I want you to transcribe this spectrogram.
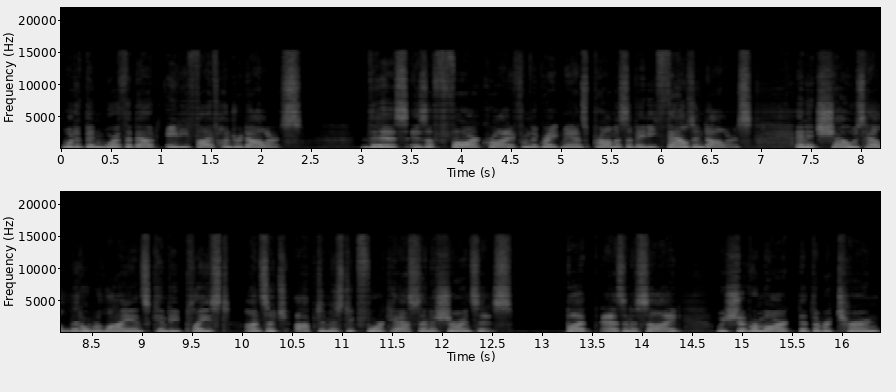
would have been worth about $8,500. This is a far cry from the great man's promise of $80,000, and it shows how little reliance can be placed on such optimistic forecasts and assurances. But, as an aside, we should remark that the return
